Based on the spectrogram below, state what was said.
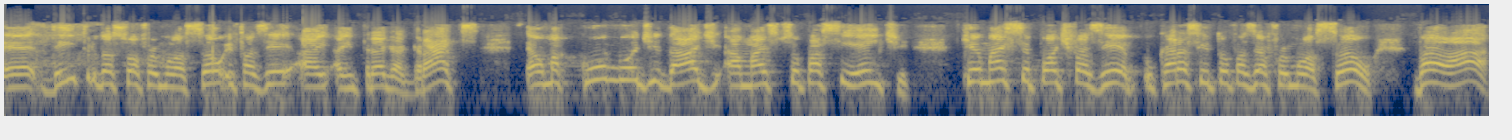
é, dentro da sua formulação e fazer a, a entrega grátis, é uma comodidade a mais para o seu paciente. O que mais você pode fazer? O cara aceitou fazer a formulação, vai lá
